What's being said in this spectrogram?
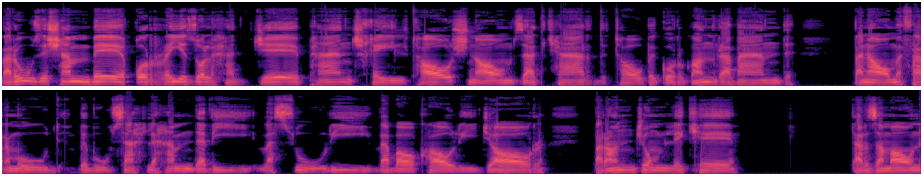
و روز شنبه قره ذوالحجه پنج خیلتاش نامزد کرد تا به گرگان روند و نامه فرمود به بوسهل حمدوی و سوری و با جار بر آن جمله که در زمان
